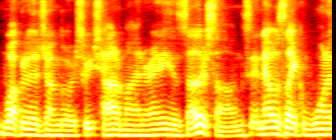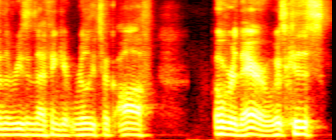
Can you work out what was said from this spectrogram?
Welcome to the Jungle or Sweet Child of Mine or any of those other songs. And that was like one of the reasons I think it really took off over there was because it's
